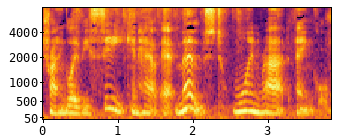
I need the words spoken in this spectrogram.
triangle ABC can have at most one right angle.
